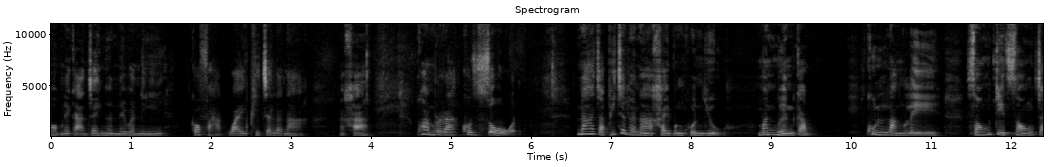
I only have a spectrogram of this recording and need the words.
อบในการใช้เงินในวันนี้ ก็ฝากไว้พิจารณานะคะ ความรักคนโสด น่าจะพิจารณาใครบางคนอยู่ มันเหมือนกับ คุณลังเลสองจิตสองใจ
